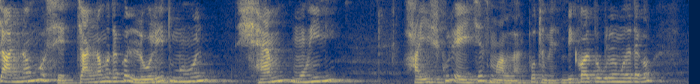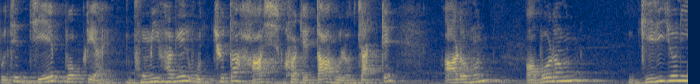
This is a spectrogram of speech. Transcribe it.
চার নম্বর সেট চার নম্বর দেখো Lalit Mohan, Shyam Mohini high school HS মালদার প্রথমে। বিকল্পগুলোর মধ্যে দেখো, বলছে যে প্রক্রিয়ায় ভূমিভাগের উচ্চতা হ্রাস ঘটে তা হলো চারটে, আরোহণ, অবরোহণ, গিরিজনী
